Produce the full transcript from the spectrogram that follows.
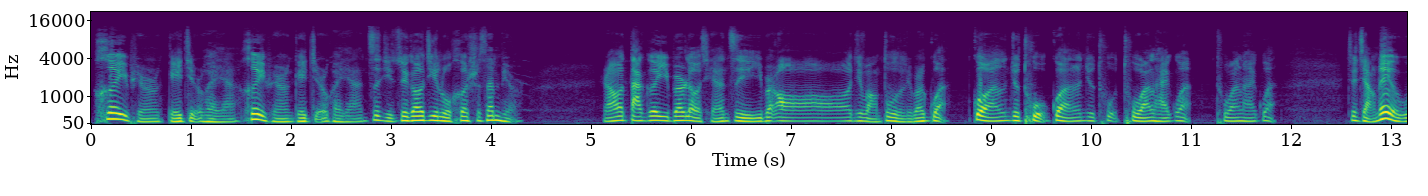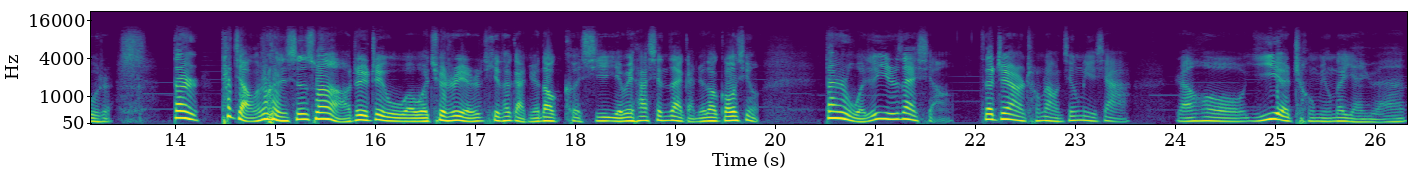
喝一瓶给几十块钱，喝一瓶给几十块钱，自己最高记录喝十三瓶。然后大哥一边撂钱，自己一边嗷嗷嗷就往肚子里边灌，灌完了就吐，灌完了就吐，吐完了还灌，吐完了还灌，就讲这个故事。但是他讲的是很心酸啊，这这个我我确实也是替他感觉到可惜，也为他现在感觉到高兴。但是我就一直在想，在这样成长经历下，然后一夜成名的演员，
